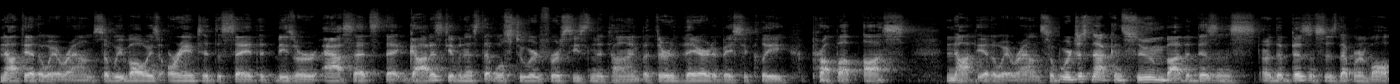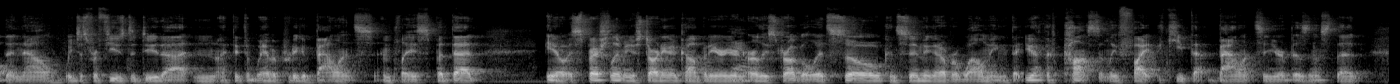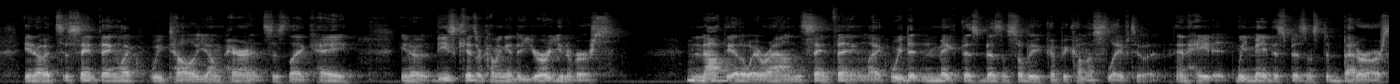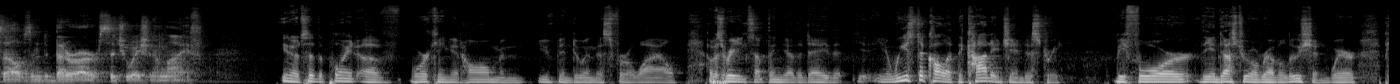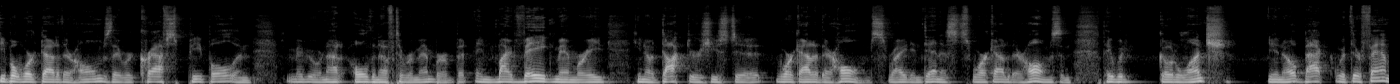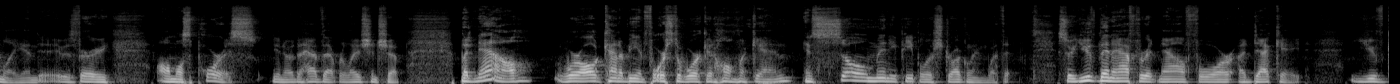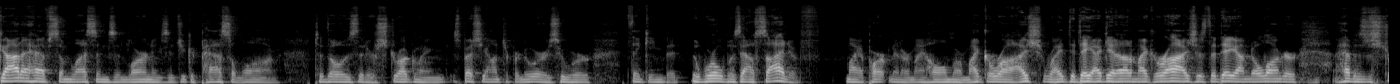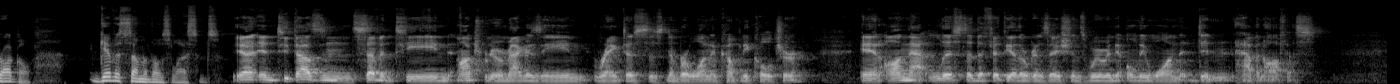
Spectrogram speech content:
not the other way around. So we've always oriented to say that these are assets that God has given us that we'll steward for a season a time, but they're there to basically prop up us, not the other way around. So we're just not consumed by the business or the businesses that we're involved in now. We just refuse to do that. And I think that we have a pretty good balance in place. But that you know, especially when you're starting a company or you're yeah. in early struggle, it's so consuming and overwhelming that you have to constantly fight to keep that balance in your business. That, you know, it's the same thing like we tell young parents is like, hey, you know, these kids are coming into your universe, mm-hmm. not the other way around. The same thing. Like, we didn't make this business so we could become a slave to it and hate it. We made this business to better ourselves and to better our situation in life. You know, to the point of working at home, and you've been doing this for a while. I was reading something the other day that, you know, we used to call it the cottage industry before the Industrial Revolution, where people worked out of their homes. They were craftspeople, and maybe we're not old enough to remember, but in my vague memory, you know, doctors used to work out of their homes, right? And dentists work out of their homes, and they would go to lunch, you know, back with their family. And it was very almost porous, you know, to have that relationship. But now we're all kind of being forced to work at home again, and so many people are struggling with it. So you've been after it now for a decade. you've got to have some lessons and learnings that you could pass along to those that are struggling, especially entrepreneurs who are thinking that the world was outside of my apartment or my home or my garage, right? The day I get out of my garage is the day I'm no longer having to struggle. Give us some of those lessons. Yeah, in 2017, Entrepreneur Magazine ranked us as number one in company culture. And on that list of the 50 other organizations, we were the only one that didn't have an office.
